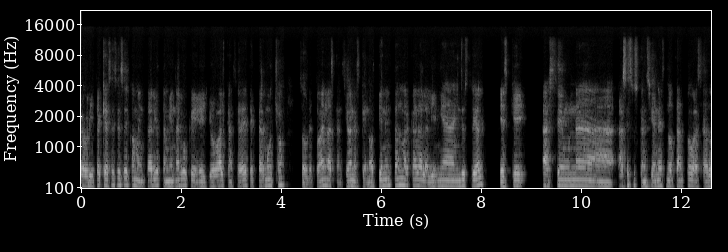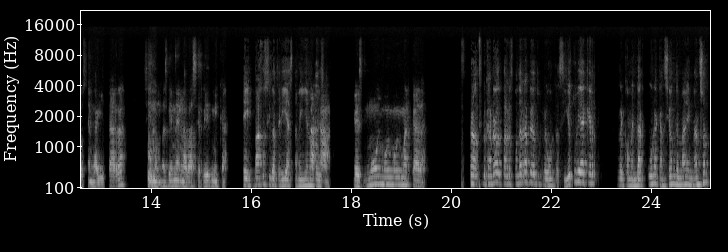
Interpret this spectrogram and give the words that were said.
ahorita que haces ese comentario, también algo que yo alcancé a detectar mucho sobre todo en las canciones que no tienen tan marcada la línea industrial, es que hace, una, hace sus canciones no tanto basados en la guitarra, sino más bien en la base rítmica. Sí, bajos y baterías también yo no Es muy, muy, muy marcada. Bueno, rock para responder rápido a tu pregunta, si yo tuviera que recomendar una canción de Marilyn Manson,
